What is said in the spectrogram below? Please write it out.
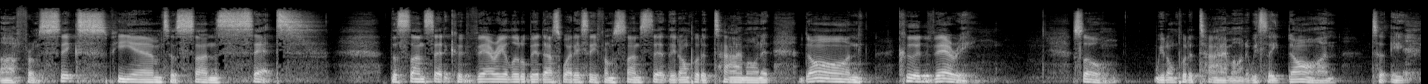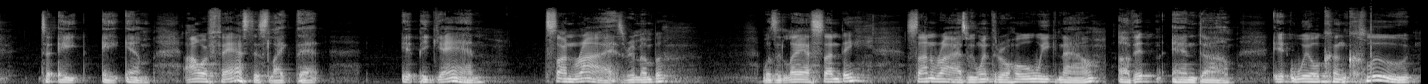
uh, from 6 p.m. to sunset. The sunset could vary a little bit. That's why they say from sunset, they don't put a time on it. Dawn could vary. So we don't put a time on it. We say dawn to 8 to 8 a.m. Our fast is like that. It began sunrise, remember? Was it last Sunday? Sunrise. We went through a whole week now of it, and um, it will conclude.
